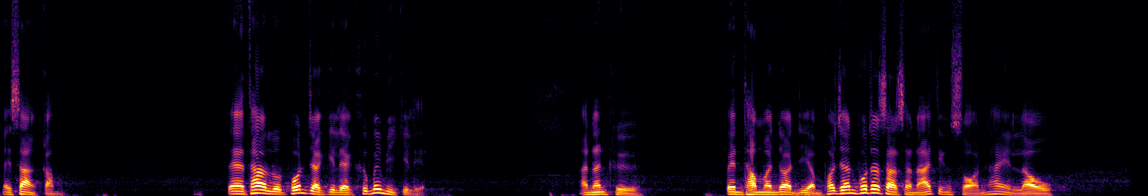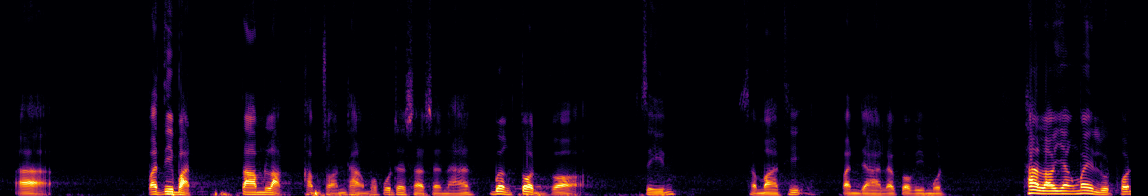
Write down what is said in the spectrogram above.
ไม่สร้างกรรม แต่ถ้าหลุดพ้นจากกิเลสคือไม่มีกิเลส อันนั้นคือเป็นธรรมันยอดเยี่ยม เพราะฉะนั้นพุทธศาสนาจึงสอนให้เราอ่าปฏิบัติตามหลักคำสอนทางพระพุทธศาสนา เบื้องต้นก็ศีล สมาธิปัญญาแล้วก็วิมุตติ ถ้าเรายังไม่หลุดพ้น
